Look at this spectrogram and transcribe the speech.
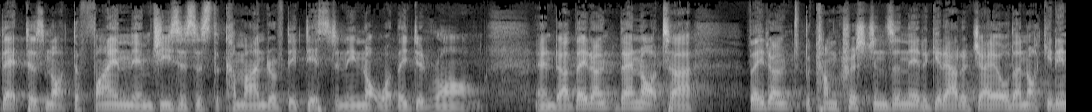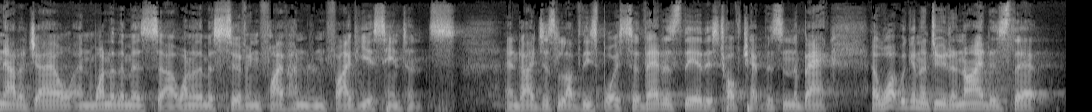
That does not define them. Jesus is the commander of their destiny, not what they did wrong. And uh, they don't, they're not, uh, they don't become Christians in there to get out of jail. They're not getting out of jail. And one of them is, uh, one of them is serving 505 year sentence. And I just love these boys. So that is there. There's 12 chapters in the back. And what we're going to do tonight is that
